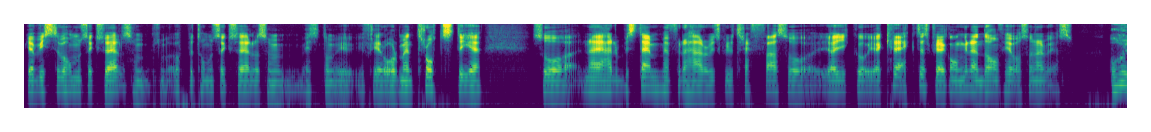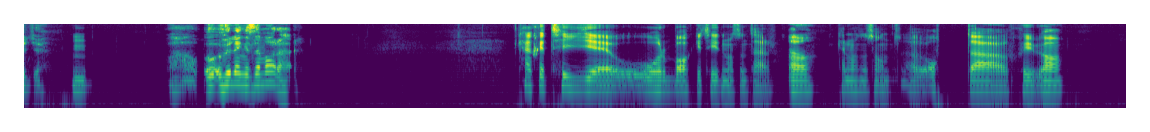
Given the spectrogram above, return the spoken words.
jag visste var homosexuell, som, som var öppet homosexuell och som vetat om i, i flera år, men trots det så när jag hade bestämt mig för det här och vi skulle träffas och jag gick och jag kräktes flera gånger den dagen för jag var så nervös. Oj! Mm. Wow, och hur länge sedan var det här? Kanske tio år bak i tiden och sånt där. Ja. Kan det vara något sånt. Åtta, sju, ja.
